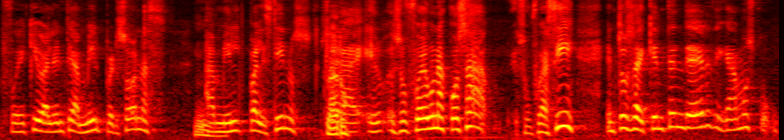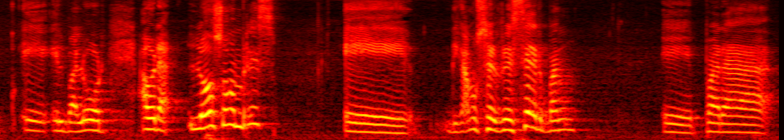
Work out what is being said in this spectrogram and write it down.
fue equivalente a mil personas, a mil palestinos. Claro. Eh, eso fue una cosa eso fue así. Entonces hay que entender, digamos, eh, el valor. Ahora, los hombres, eh, digamos, se reservan eh, para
